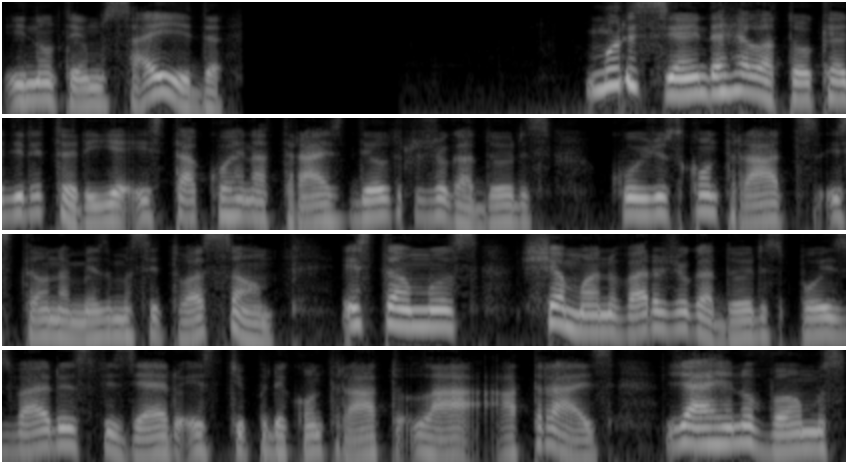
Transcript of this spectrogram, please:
e não temos saída. Murici ainda relatou que a diretoria está correndo atrás de outros jogadores cujos contratos estão na mesma situação. Estamos chamando vários jogadores, pois vários fizeram esse tipo de contrato lá atrás. Já renovamos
